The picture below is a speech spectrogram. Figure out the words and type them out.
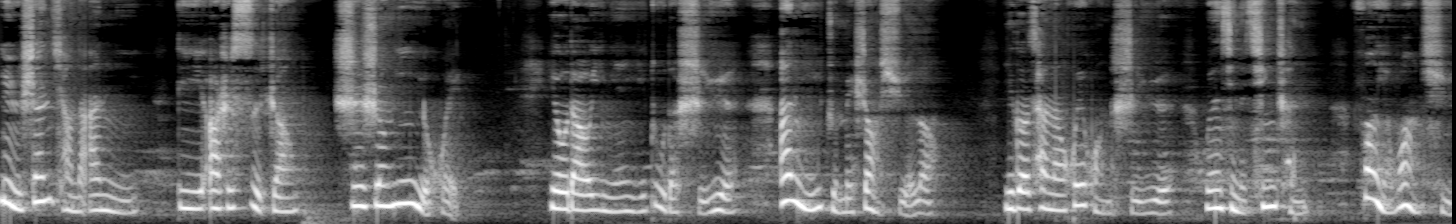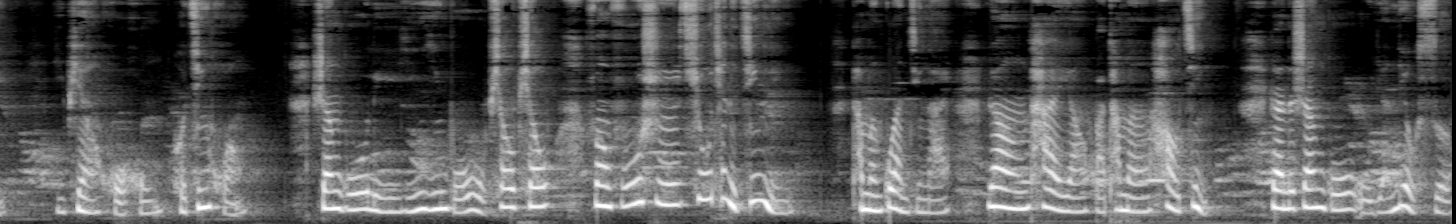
绿山墙的安妮第二十四章师生音乐会。又到一年一度的十月，安妮准备上学了。一个灿烂辉煌的十月，温馨的清晨，放眼望去，一片火红和金黄。山谷里盈盈薄雾飘飘，仿佛是秋天的精灵。它们灌进来，让太阳把它们耗尽，染得山谷五颜六色。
